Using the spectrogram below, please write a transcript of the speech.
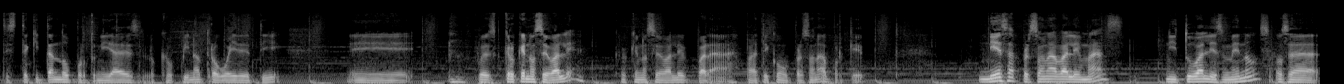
te esté quitando oportunidades, lo que opina otro güey de ti, eh, pues creo que no se vale. Creo que no se vale para, para ti como persona porque ni esa persona vale más, ni tú vales menos. O sea,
